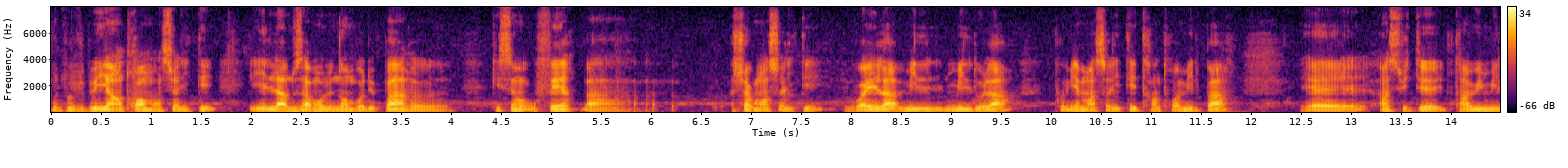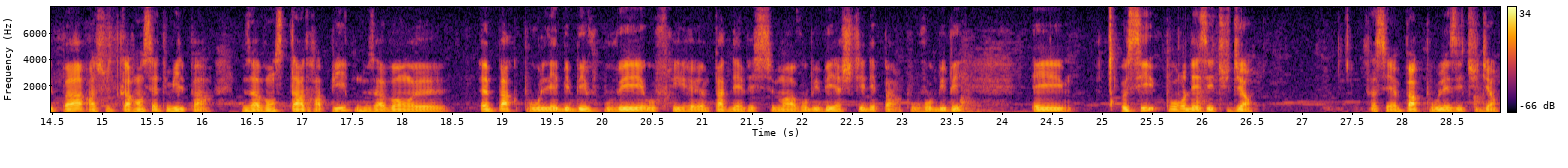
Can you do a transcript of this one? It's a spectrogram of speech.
vous pouvez payer en trois mensualités. Et là, nous avons le nombre de parts euh, qui sont offerts à, chaque mensualité. Vous voyez là, 1000 dollars. Première mensualité, 33 000 parts. ensuite, 38 euh, 000 parts. Ensuite, 47 000 parts. Nous avons Start Rapide. Nous avons euh, un pack pour les bébés. Vous pouvez offrir un pack d'investissement à vos bébés, acheter des parts pour vos bébés. Et aussi pour des étudiants. Ça, c'est un pack pour les étudiants.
